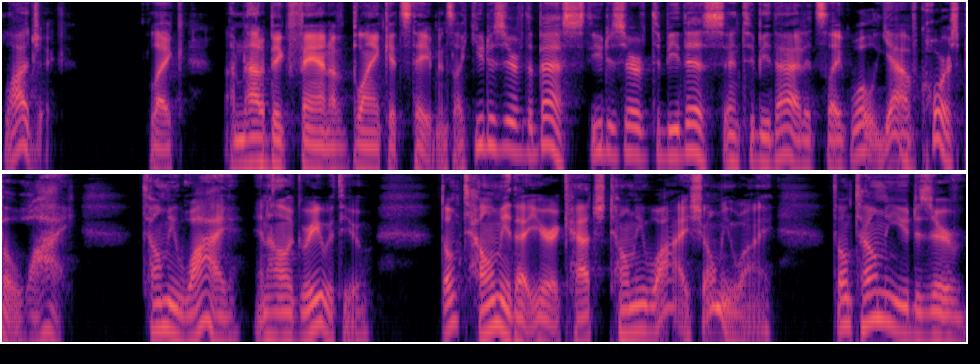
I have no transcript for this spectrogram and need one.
logic. Like, I'm not a big fan of blanket statements like, you deserve the best, you deserve to be this and to be that. It's like, well, yeah, of course, but why? Tell me why, and I'll agree with you. Don't tell me that you're a catch. Tell me why. Show me why. Don't tell me you deserve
